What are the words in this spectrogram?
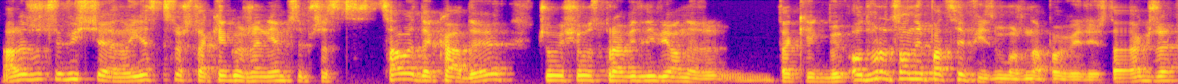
ale rzeczywiście no jest coś takiego, że Niemcy przez całe dekady czuły się usprawiedliwione, tak jakby odwrócony pacyfizm można powiedzieć, tak, że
